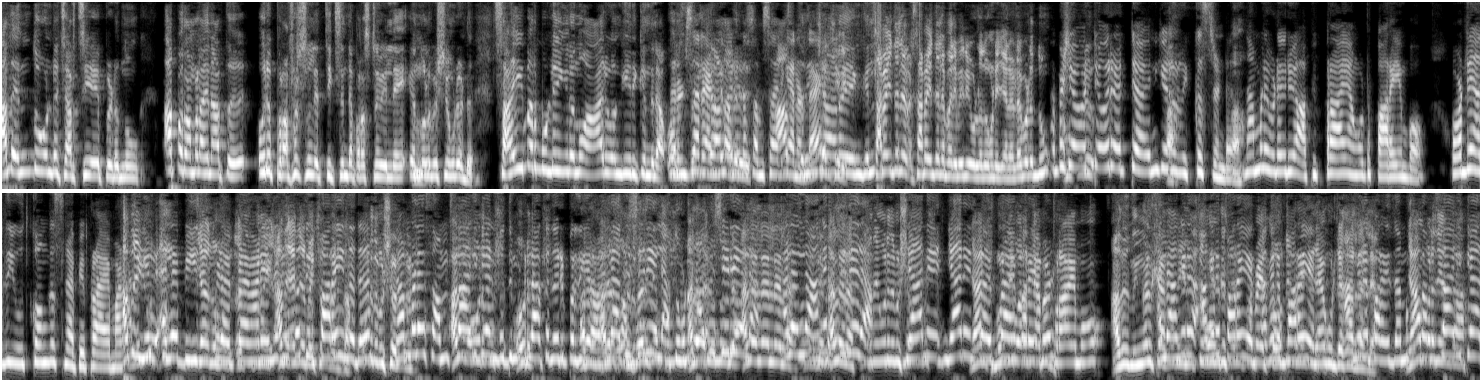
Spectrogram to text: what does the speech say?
അതെന്തുകൊണ്ട് ചർച്ച ചെയ്യപ്പെടുന്നു? അപ്പൊ നമ്മൾ അതിനകത്ത് ഒരു പ്രൊഫഷണൽ എത്തിക്സിന്റെ പ്രശ്നമില്ലേ എന്നുള്ള വിഷയം കൂടെ ഉണ്ട്. സൈബർ ബുള്ളിങ്ങിനൊന്നും ആരും അംഗീകരിക്കുന്നില്ല. പക്ഷെ ഒറ്റ ഒരൊറ്റ എനിക്കൊരു റിക്വസ്റ്റ് ഉണ്ട്. നമ്മളിവിടെ ഒരു അഭിപ്രായം അങ്ങോട്ട് പറയുമ്പോ ഉടനെ അത് യൂത്ത് കോൺഗ്രസിന്റെ അഭിപ്രായമാണ്. അല്ലെ ബി ജെ പിയുടെ അഭിപ്രായമാണ്. പറയുന്നത് നമ്മളെ സംസാരിക്കാൻ നിമിഷം, ബുദ്ധിമുട്ടാക്കുന്ന ഒരു പറയുമ്പോൾ അഭിപ്രായമോ അത് നിങ്ങൾക്ക് അങ്ങനെ പറയാം അങ്ങനെ പറയരുത്. നമുക്ക് സംസാരിക്കാൻ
